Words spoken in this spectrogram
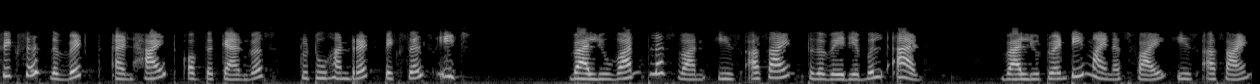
fixes the width and height of the canvas to 200 pixels each. Value 1 plus 1 is assigned to the variable add. Value 20 minus 5 is assigned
